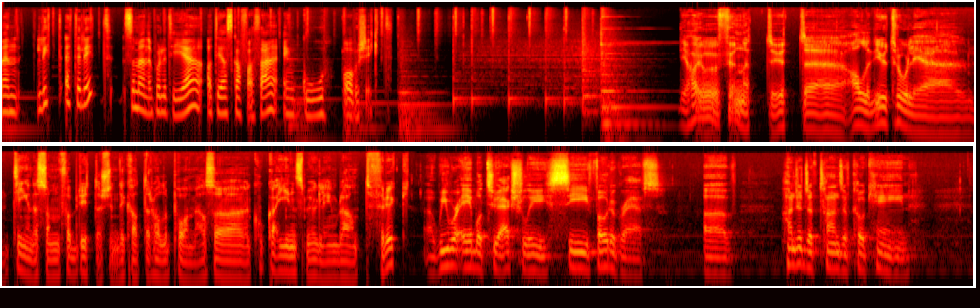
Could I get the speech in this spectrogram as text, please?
Men litt etter litt så mener politiet at de har skaffa seg en god oversikt. De har jo funnet ut uh, alle de utrolige tingene som forbrytersyndikater holder på med, altså kokainsmugling blant frukt. Uh, we were able to actually see photographs of hundreds of tons of cocaine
